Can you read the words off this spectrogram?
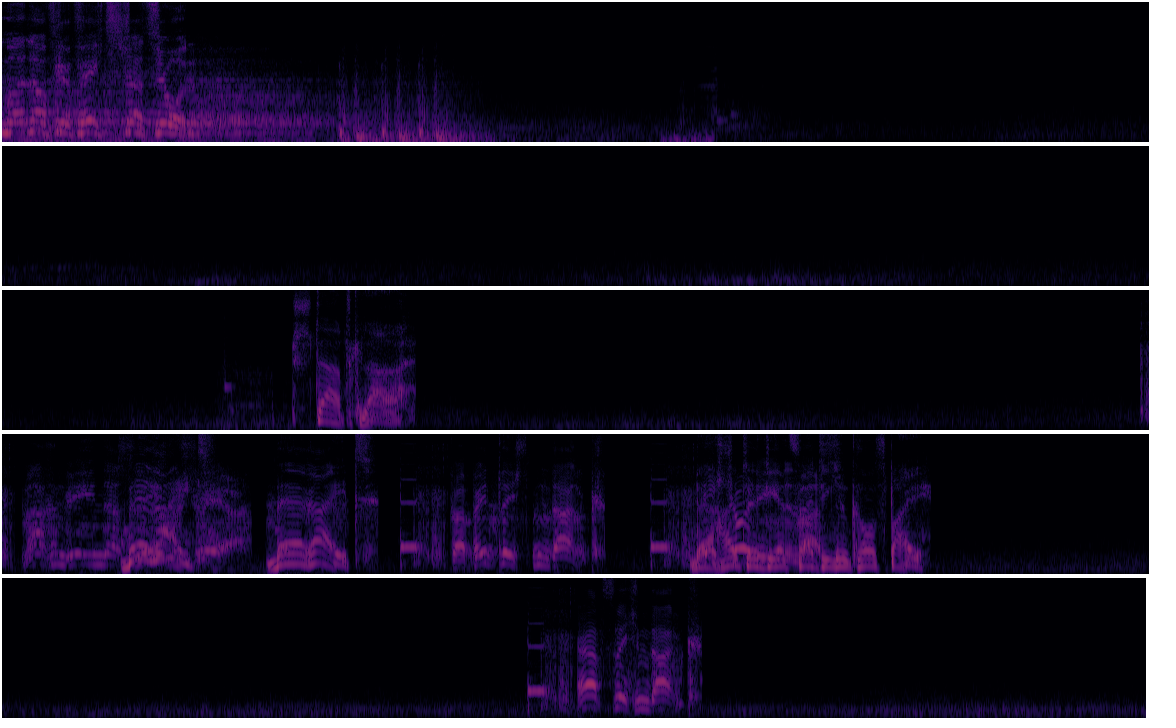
Alle Mann auf Gefechtsstation! Startklar. Machen wir Ihnen das Leben Bereit. Bereit. Verbindlichsten Dank. Behalte derzeitigen Kurs bei. Herzlichen Dank.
